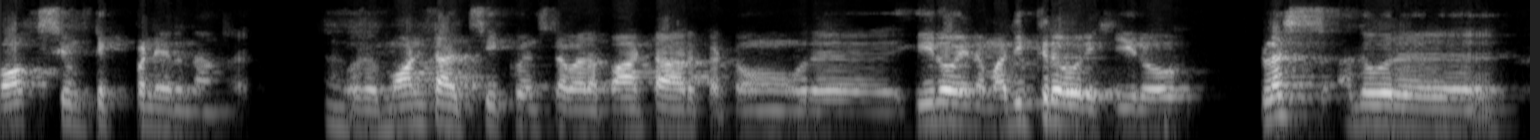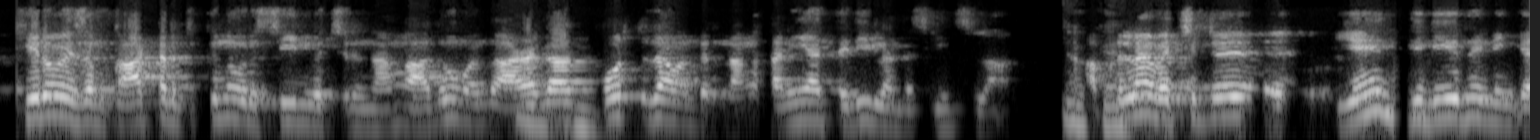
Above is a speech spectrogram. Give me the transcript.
பாக்ஸையும் டிக் பண்ணியிருந்தாங்க. ஒரு மாண்டாஜ் சீக்வன்ஸ்ல வர பாட்டா இருக்கட்டும் ஒரு ஹீரோயினை மதிக்கிற ஒரு ஹீரோ பிளஸ் அது ஒரு ஹீரோயிசம் காட்டுறதுக்குன்னு ஒரு சீன் வச்சிருந்தாங்க. அதுவும் வந்து அழகா கோர்த்து தான் வந்திருந்தாங்க. தனியா தெரியல அந்த சீன்ஸ் எல்லாம் அப்படிலாம் வச்சுட்டு ஏன் திடீர்னு நீங்க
